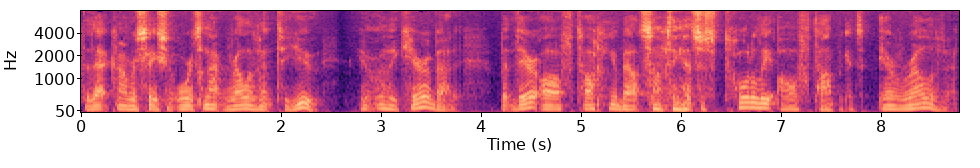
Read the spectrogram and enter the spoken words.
to that conversation or it's not relevant to you. You don't really care about it. But they're off talking about something that's just totally off topic. It's irrelevant.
